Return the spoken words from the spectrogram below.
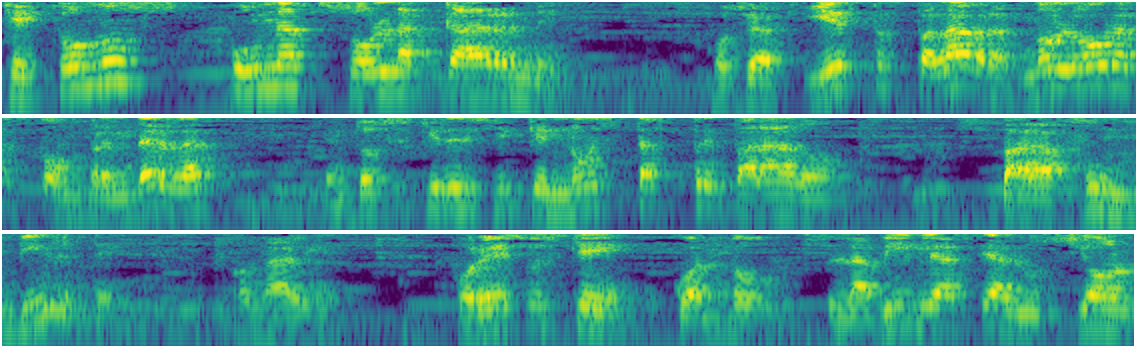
Que somos una sola carne. O sea, si estas palabras no logras comprenderlas, entonces quiere decir que no estás preparado para fundirte con alguien. Por eso es que cuando la Biblia hace alusión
